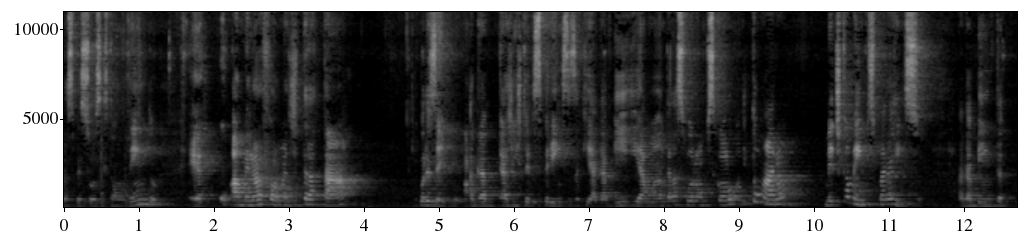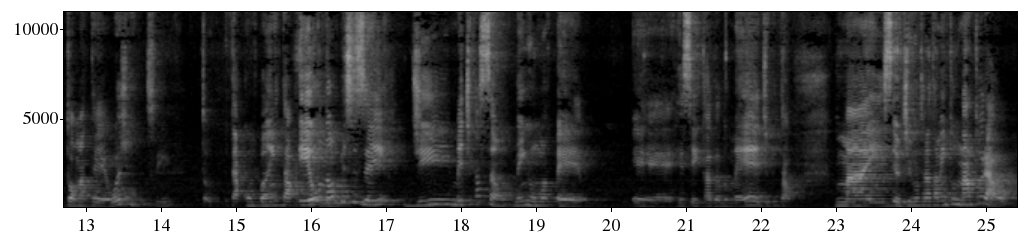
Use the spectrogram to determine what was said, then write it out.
as pessoas que estão ouvindo é a melhor forma de tratar. Por exemplo, a, Gabi- a gente teve experiências aqui, a Gabi e a Amanda, elas foram ao psicólogo e tomaram medicamentos para isso. A Gabi toma até hoje? Sim. t- acompanha e tal. Eu não precisei de medicação nenhuma é, é, receitada do médico e tal. Mas eu tive um tratamento natural.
